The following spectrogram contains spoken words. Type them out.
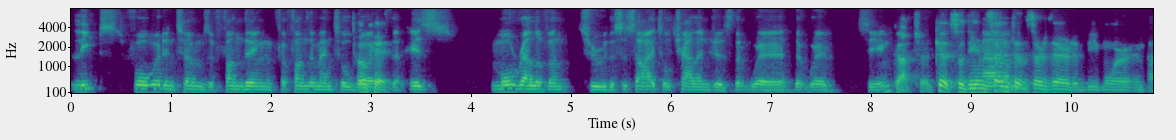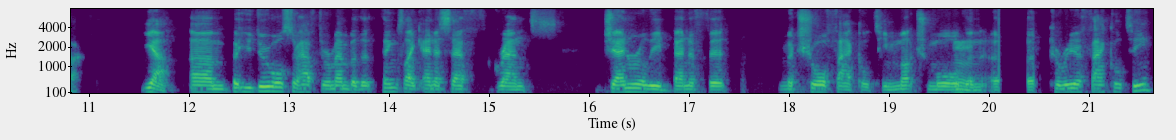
leaps forward in terms of funding for fundamental work okay. that is more relevant to the societal challenges that we're that we're seeing. Gotcha. Good. So the um, incentives um, are there to be more impactful. Yeah, um, but you do also have to remember that things like NSF grants generally benefit mature faculty much more mm. than a, a career faculty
